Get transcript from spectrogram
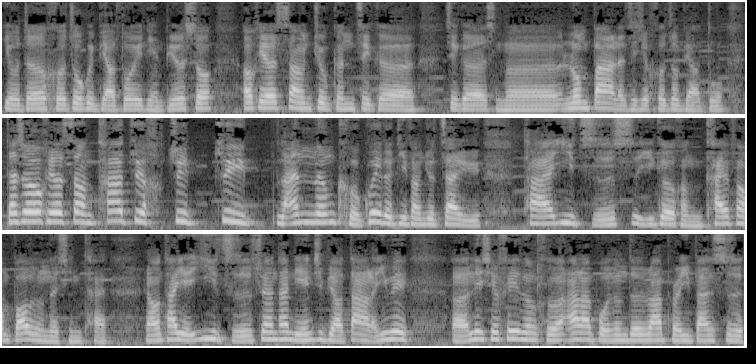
有的合作会比较多一点，比如说。OK 上就跟这个这个什么 Lombard 这些合作比较多，但是 OK 上它最最最难能可贵的地方就在于，它一直是一个很开放包容的心态，然后他也一直虽然他年纪比较大了，因为呃那些黑人和阿拉伯人的 rapper 一般是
